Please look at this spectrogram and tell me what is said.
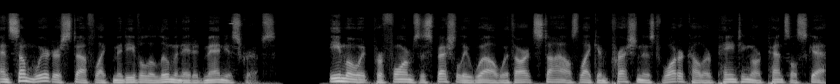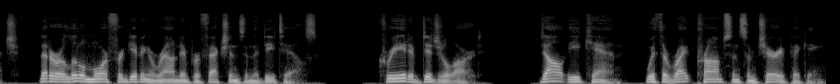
and some weirder stuff like medieval illuminated manuscripts. Emo it performs especially well with art styles like impressionist watercolor painting or pencil sketch, that are a little more forgiving around imperfections in the details. Creative digital art. DAL E can, with the right prompts and some cherry picking,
